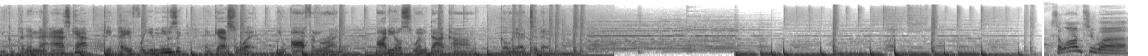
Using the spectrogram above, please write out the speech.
you can put in the ASCAP, get paid for your music, and guess what? You off and running. Audioswim.com. Go there today. So on to uh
